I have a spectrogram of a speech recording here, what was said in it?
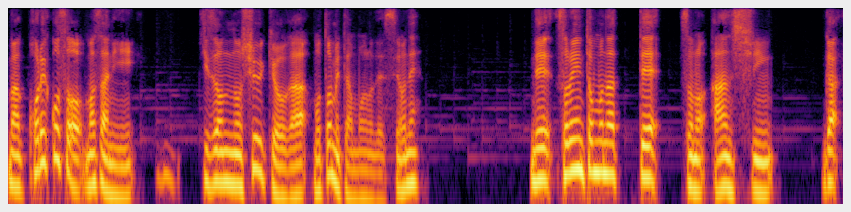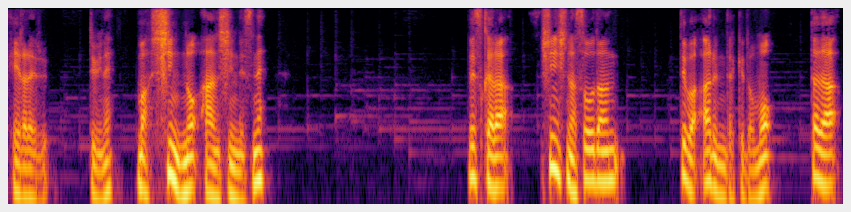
まあこれこそまさに既存の宗教が求めたものですよね。で、それに伴ってその安心が得られるというね。まあ真の安心ですね。ですから、真摯な相談ではあるんだけども、ただ、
